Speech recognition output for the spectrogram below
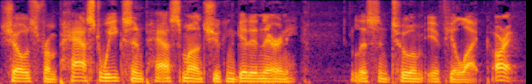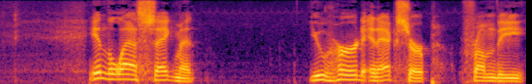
shows from past weeks and past months. You can get in there and listen to them if you like. All right. In the last segment, you heard an excerpt from the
